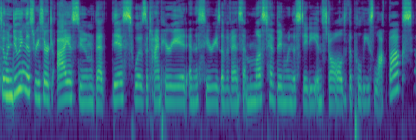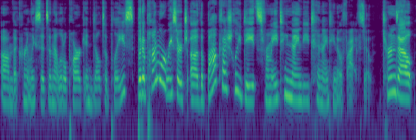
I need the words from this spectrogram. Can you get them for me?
So, in doing this research, I assumed that this was the time period and the series of events that must have been when the city installed the police lockbox um, that currently sits in that little park in Delta Place. But upon more research, uh, the box actually dates from 1890 to 1905. So, turns out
